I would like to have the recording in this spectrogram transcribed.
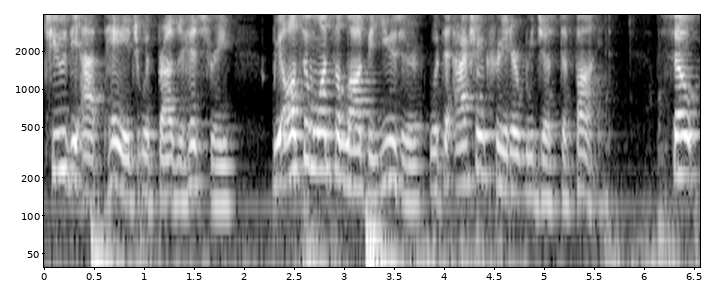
to the app page with browser history, we also want to log the user with the action creator we just defined. So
